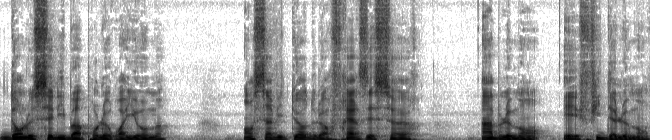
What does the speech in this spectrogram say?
dans le célibat pour le royaume, en serviteurs de leurs frères et sœurs, humblement et fidèlement.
